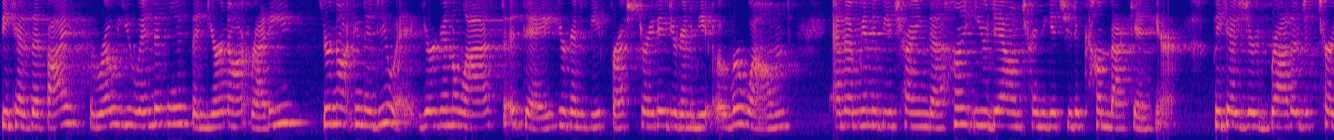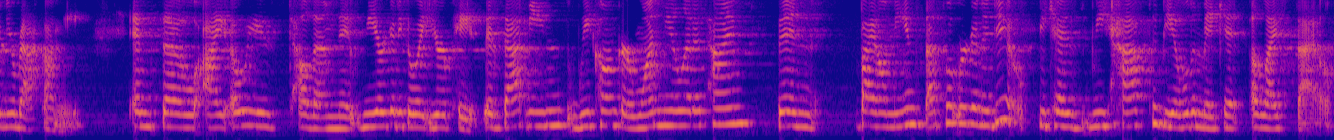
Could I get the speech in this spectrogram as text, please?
Because if I throw you into this and you're not ready, you're not going to do it. You're going to last a day. You're going to be frustrated. You're going to be overwhelmed. And I'm going to be trying to hunt you down, trying to get you to come back in here because you'd rather just turn your back on me. And so I always tell them that we are going to go at your pace. If that means we conquer one meal at a time, then by all means, that's what we're going to do because we have to be able to make it a lifestyle.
